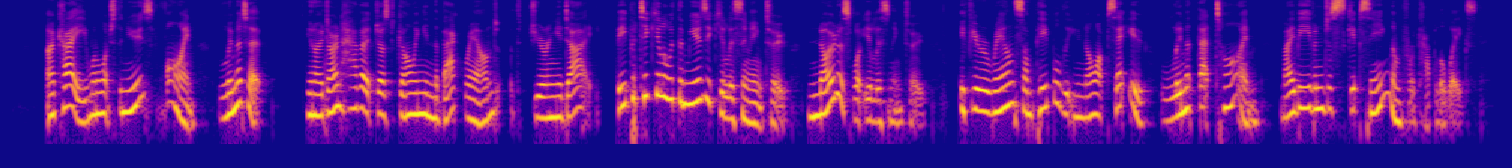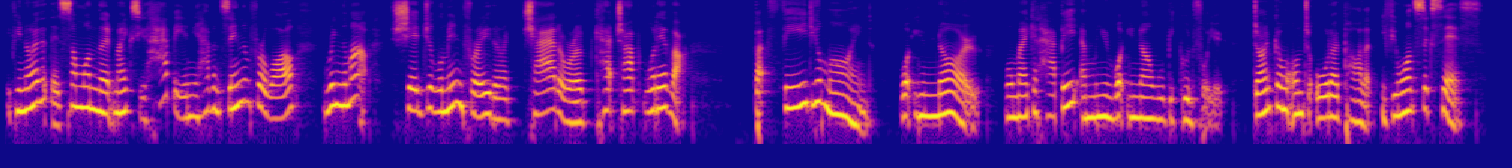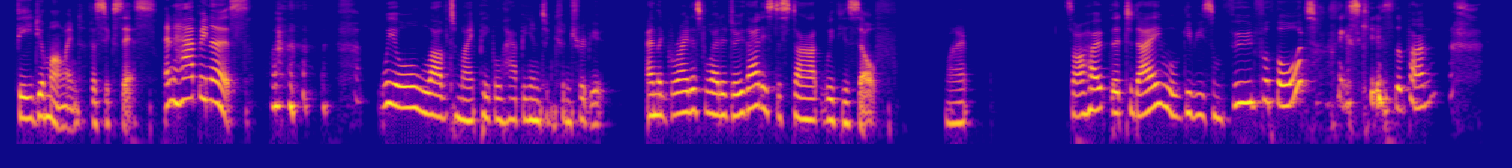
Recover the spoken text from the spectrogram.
Okay, you want to watch the news? Fine, limit it. You know, don't have it just going in the background during your day. Be particular with the music you're listening to. Notice what you're listening to. If you're around some people that you know upset you, limit that time. Maybe even just skip seeing them for a couple of weeks. If you know that there's someone that makes you happy and you haven't seen them for a while, ring them up. Schedule them in for either a chat or a catch up, whatever. But feed your mind what you know will make it happy and what you know will be good for you. Don't go on to autopilot. If you want success, feed your mind for success and happiness. we all love to make people happy and to contribute. And the greatest way to do that is to start with yourself, right? So I hope that today will give you some food for thought. Excuse the pun.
